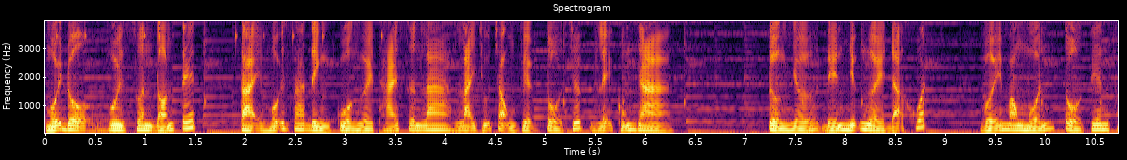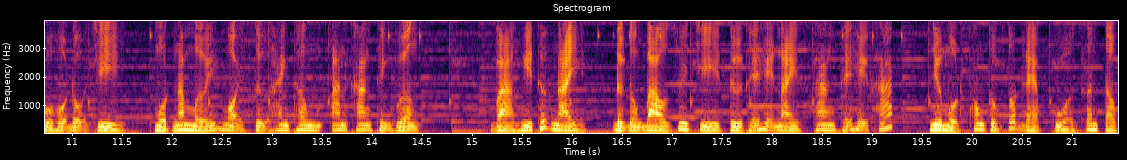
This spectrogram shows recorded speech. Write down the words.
mỗi độ vui xuân đón Tết, tại mỗi gia đình của người Thái Sơn La lại chú trọng việc tổ chức lễ cúng nhà. Tưởng nhớ đến những người đã khuất, với mong muốn tổ tiên phù hộ độ trì, một năm mới mọi sự hanh thông, an khang thịnh vượng. Và nghi thức này được đồng bào duy trì từ thế hệ này sang thế hệ khác như một phong tục tốt đẹp của dân tộc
